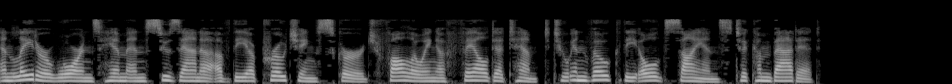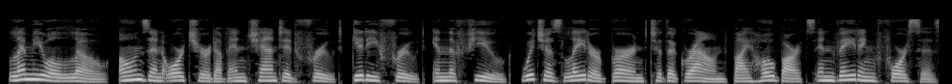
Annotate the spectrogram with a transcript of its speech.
and later warns him and Susanna of the approaching scourge following a failed attempt to invoke the old science to combat it. Lemuel Lowe, owns an orchard of enchanted fruit, giddy fruit in the fugue, which is later burned to the ground by Hobart's invading forces.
